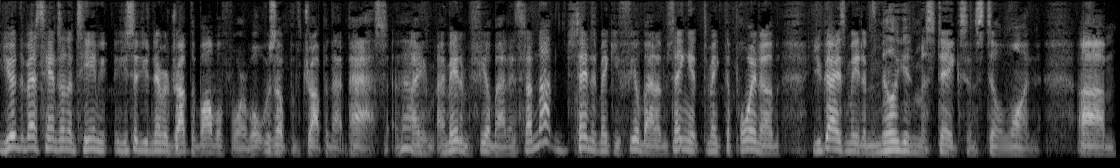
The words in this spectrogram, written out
You had the best hands on the team. You said you'd never dropped the ball before. What was up with dropping that pass? And then I, I made him feel bad. I said, I'm not saying it to make you feel bad. I'm saying it to make the point of you guys made a million mistakes and still won. Um,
